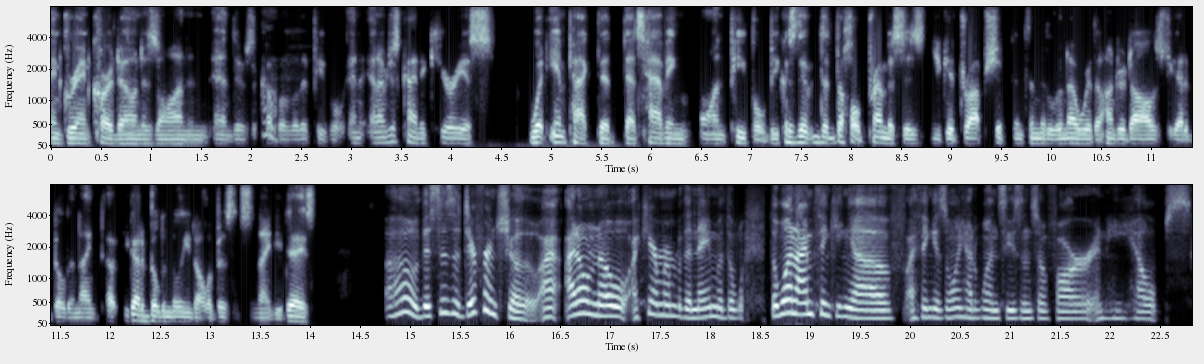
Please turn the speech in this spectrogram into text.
And Grant Cardone is on and, and there's a Oh. couple of other people. And and I'm just kind of curious what impact that that's having on people because the, the the whole premise is you get drop shipped into the middle of nowhere the hundred dollars you got to build a nine uh, you got to build a million dollar business in 90 days Oh, this is a different show. I, I don't know. I can't remember the name of the one- the one I'm thinking of. I think has only had one season so far, and he helps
